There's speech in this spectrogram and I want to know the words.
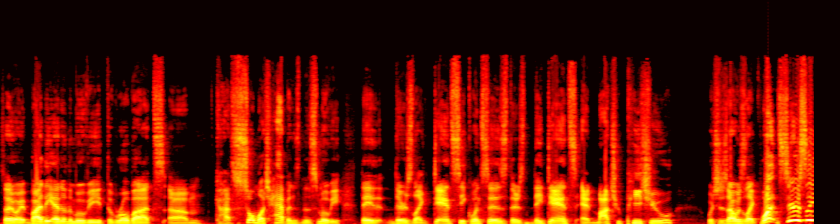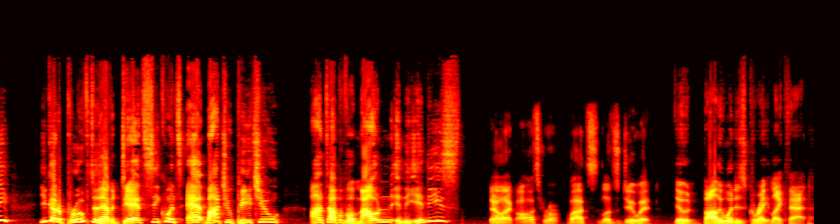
So anyway, by the end of the movie, the robots, um, God, so much happens in this movie. They there's like dance sequences. There's they dance at Machu Picchu, which is I was like, what? Seriously? You got approved to have a dance sequence at Machu Picchu on top of a mountain in the Indies? They're like, oh, it's robots. Let's do it. Dude, Bollywood is great like that.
